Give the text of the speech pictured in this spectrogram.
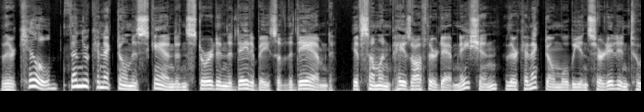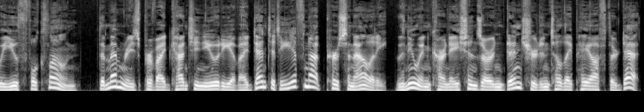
They're killed, then their connectome is scanned and stored in the database of the damned. If someone pays off their damnation, their connectome will be inserted into a youthful clone. The memories provide continuity of identity, if not personality. The new incarnations are indentured until they pay off their debt.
